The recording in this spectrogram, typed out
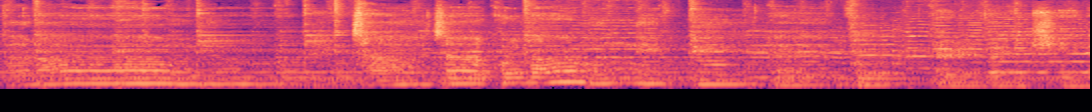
바라오며 찾아올 나뭇잎 위에 불을 밝히네.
